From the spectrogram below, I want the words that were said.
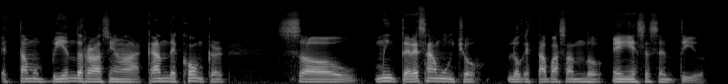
estamos viendo relacionado a Can the Conquer. So, me interesa mucho lo que está pasando en ese sentido.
